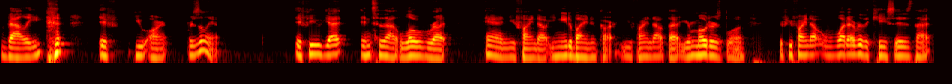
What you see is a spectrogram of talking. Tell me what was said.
valley if you aren't resilient? If you get into that low rut and you find out you need to buy a new car, you find out that your motor's blown, if you find out whatever the case is that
